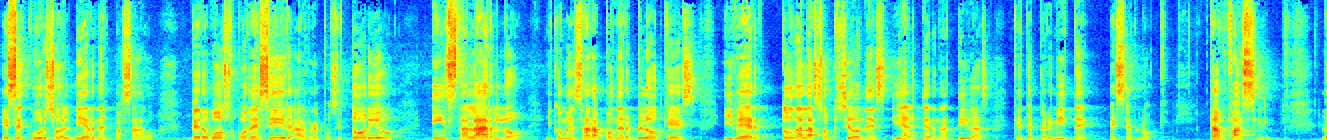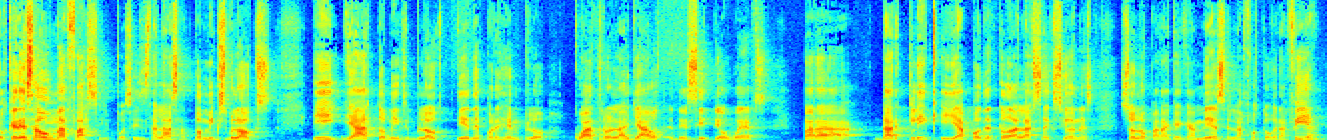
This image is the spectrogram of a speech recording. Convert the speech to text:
ese curso el viernes pasado. Pero vos podés ir al repositorio, instalarlo y comenzar a poner bloques y ver todas las opciones y alternativas que te permite ese bloque. Tan fácil. ¿Lo querés aún más fácil? Pues instalás Atomics Blocks y ya Atomics Blocks tiene, por ejemplo, cuatro layouts de sitios webs para dar clic y ya pone todas las secciones solo para que cambies la fotografía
